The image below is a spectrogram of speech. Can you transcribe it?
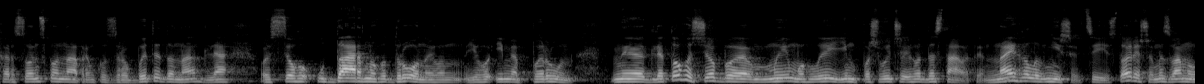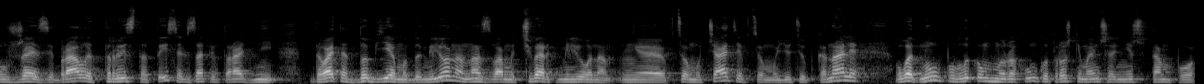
Херсонського напрямку зробити донат для ось цього ударного дрону. Його, його ім'я Перун. Для того, щоб е, ми могли їм пошвидше його доставити. Найголовніше в цій історії, що ми з вами вже зібрали 300 тисяч за півтора дні. Давайте доб'ємо до мільйона. Нас з вами чверть мільйона е, в цьому чаті, в цьому youtube каналі. От, ну по великому рахунку трошки менше ніж там по.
